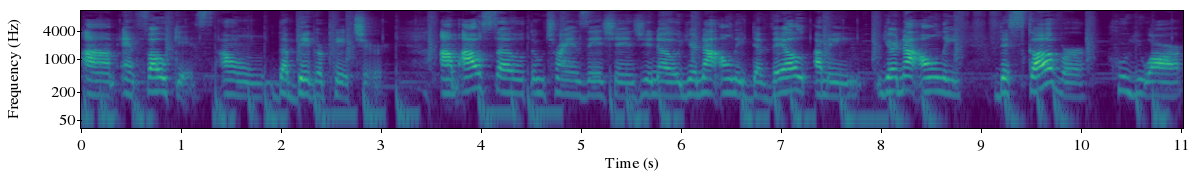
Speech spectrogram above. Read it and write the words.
um, and focus on the bigger picture. Um, also through transitions, you know, you're not only develop. I mean, you're not only discover who you are.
